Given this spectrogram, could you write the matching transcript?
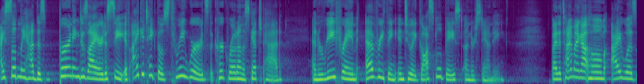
I suddenly had this burning desire to see if I could take those three words that Kirk wrote on the sketch pad and reframe everything into a gospel based understanding. By the time I got home, I was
